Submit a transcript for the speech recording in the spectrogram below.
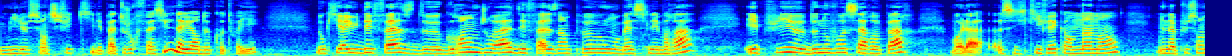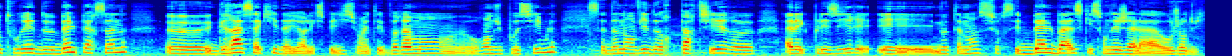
milieu scientifique, qui n'est pas toujours facile d'ailleurs de côtoyer. Donc il y a eu des phases de grande joie, des phases un peu où on baisse les bras, et puis euh, de nouveau ça repart. Voilà, ce qui fait qu'en un an, on a pu s'entourer de belles personnes, euh, grâce à qui d'ailleurs l'expédition a été vraiment euh, rendue possible. Ça donne envie de repartir avec plaisir et notamment sur ces belles bases qui sont déjà là aujourd'hui.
